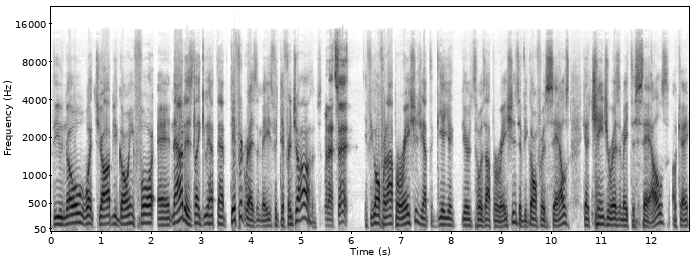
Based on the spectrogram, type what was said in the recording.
do you know what job you're going for? And nowadays, like, you have to have different resumes for different jobs. Well, that's it. If you're going for an operations, you have to gear your, your towards operations. If you're going for sales, you got to change your resume to sales. Okay,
